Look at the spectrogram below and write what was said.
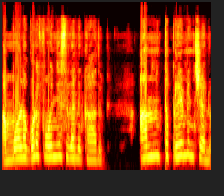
అమ్మోళ్ళకి కూడా ఫోన్ చేసేదాన్ని కాదు. అంత ప్రేమించాను.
